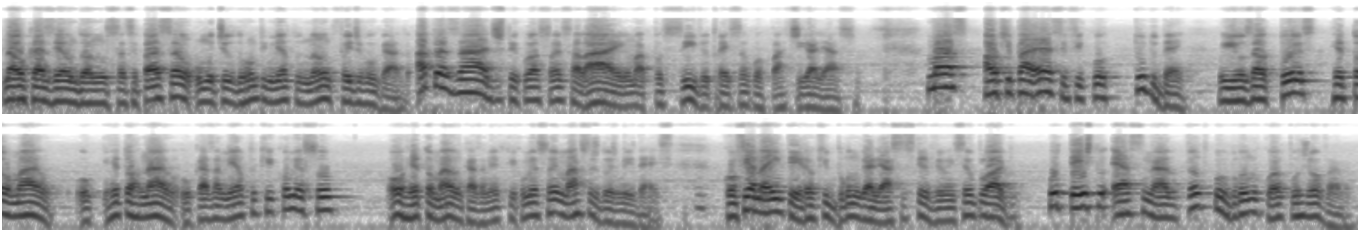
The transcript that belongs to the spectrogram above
Na ocasião do anúncio da separação, o motivo do rompimento não foi divulgado, apesar de especulações falarem uma possível traição por parte de Galhaço. Mas, ao que parece, ficou tudo bem, e os autores retomaram, retornaram o casamento que começou ou retomar um casamento que começou em março de 2010. Confia na inteira o que Bruno Galhaço escreveu em seu blog. O texto é assinado tanto por Bruno quanto por Giovanna.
